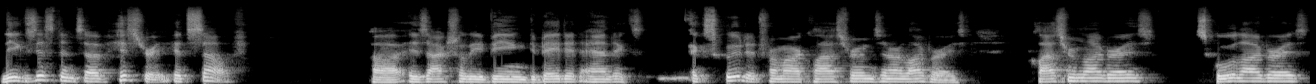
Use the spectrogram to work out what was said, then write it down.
the existence of history itself uh, is actually being debated and ex- excluded from our classrooms and our libraries. Classroom libraries, school libraries,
